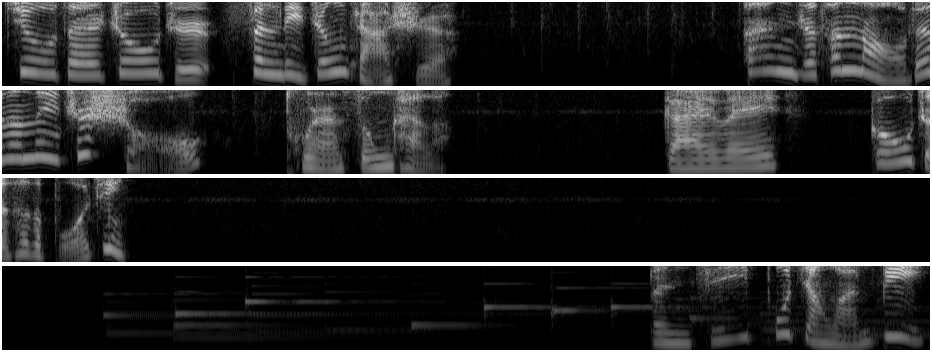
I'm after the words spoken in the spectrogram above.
就在周芷奋力挣扎时，摁着他脑袋的那只手突然松开了。改为勾着他的脖颈。本集播讲完毕，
